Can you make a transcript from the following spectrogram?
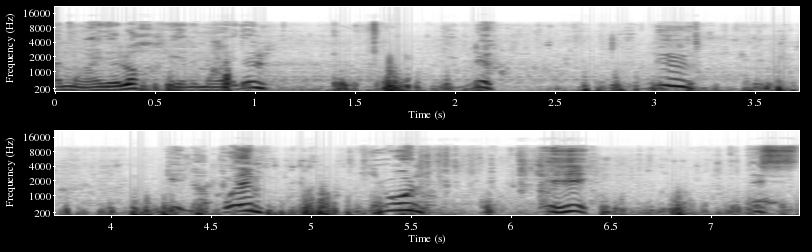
Yan na mga idol oh. Yan na mga idol. Yan. Yan lapo em. Yun. Eh. Yes.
